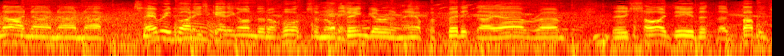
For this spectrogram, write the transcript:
no, no, no, no. Everybody's getting onto the Hawks and Aldinga and how pathetic they are. Um, this idea that the bubbles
